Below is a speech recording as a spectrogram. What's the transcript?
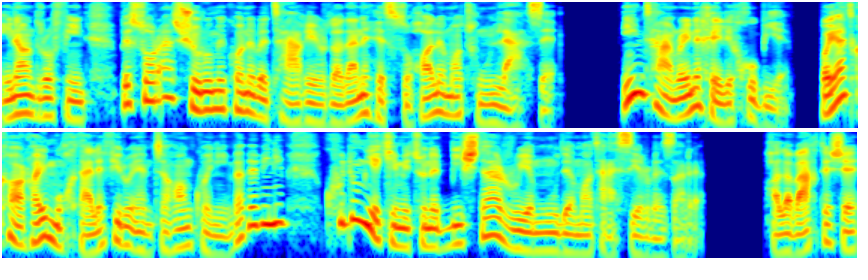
این آندروفین به سرعت شروع می‌کنه به تغییر دادن حس و حال ما تو اون لحظه. این تمرین خیلی خوبیه. باید کارهای مختلفی رو امتحان کنیم و ببینیم کدوم یکی می‌تونه بیشتر روی مود ما تاثیر بذاره. حالا وقتشه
